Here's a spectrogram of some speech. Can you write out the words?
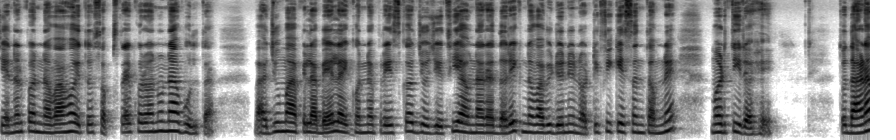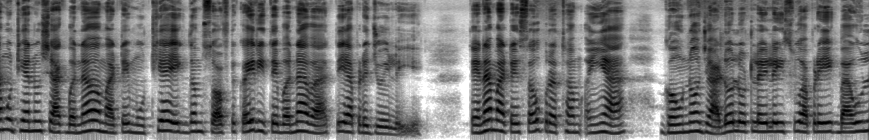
ચેનલ પર નવા હોય તો સબસ્ક્રાઈબ કરવાનું ના ભૂલતા. બાજુમાં આપેલા બે આઇકોનને પ્રેસ કરજો જેથી આવનારા દરેક નવા વિડીયોની નોટિફિકેશન તમને મળતી રહે. તો દાણા મુઠિયાનું શાક બનાવવા માટે મુઠિયા એકદમ સોફ્ટ કઈ રીતે બનાવવા તે આપણે જોઈ લઈએ. તેના માટે સૌ પ્રથમ અહીંયા ઘઉંનો જાડો લોટ લઈ લઈશું આપણે એક બાઉલ.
